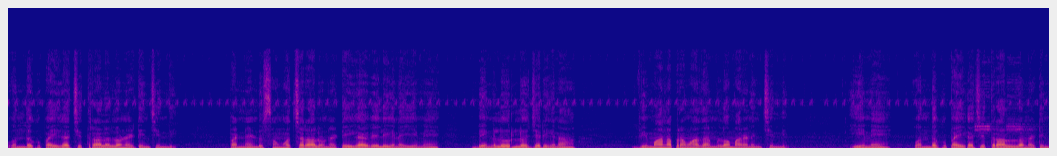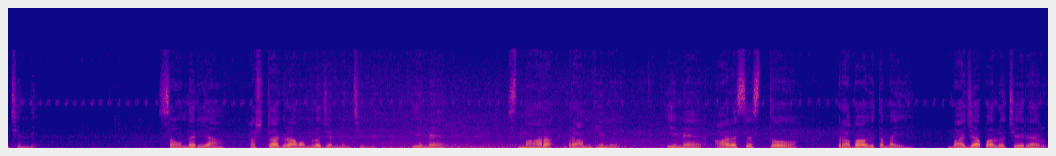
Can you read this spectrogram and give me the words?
వందకు పైగా చిత్రాలలో నటించింది. పన్నెండు సంవత్సరాలు నటిగా వెలిగిన ఈమె బెంగళూరులో జరిగిన విమాన ప్రమాదంలో మరణించింది. ఈమె వందకు పైగా చిత్రాలలో నటించింది. సౌందర్య అష్టాగ్రామంలో జన్మించింది. ఈమె స్మార బ్రాహ్మిణి. ఈమె ఆర్ఎస్ఎస్తో ప్రభావితమై భాజపాలో చేరారు.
